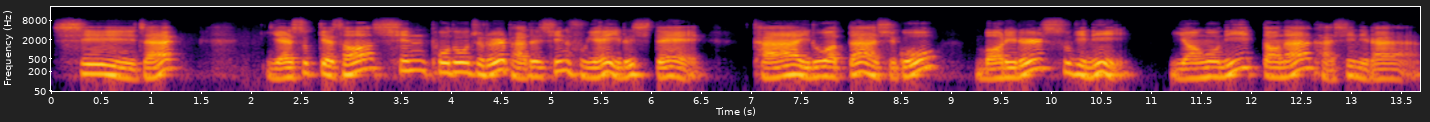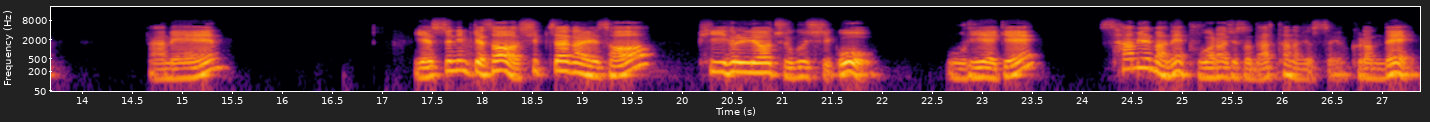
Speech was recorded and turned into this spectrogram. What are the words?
시작. 예수께서 신 포도주를 받으신 후에 이르시되 다 이루었다 하시고 머리를 숙이니 영혼이 떠나 가시니라. 아멘. 예수님께서 십자가에서 피 흘려 죽으시고 우리에게 3일 만에 부활하셔서 나타나셨어요. 그런데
